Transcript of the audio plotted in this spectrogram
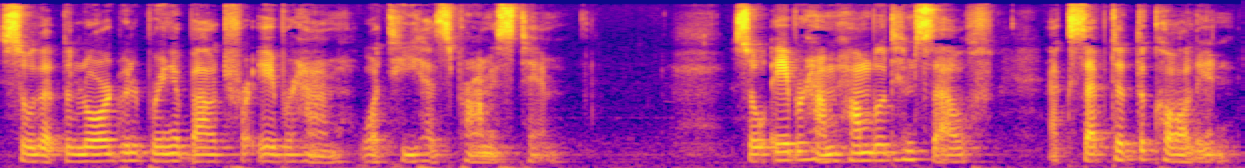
so that the Lord will bring about for Abraham what he has promised him. So Abraham humbled himself, accepted the calling,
